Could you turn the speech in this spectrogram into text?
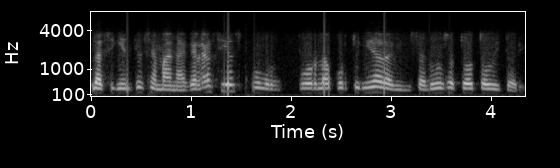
la siguiente semana. Gracias por, por la oportunidad, David. Saludos a todo tu auditorio.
